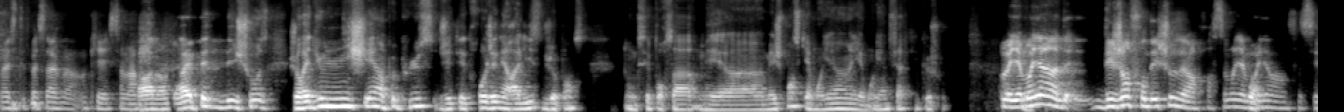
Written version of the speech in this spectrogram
Ouais, c'était pas ça. Ok, ça marche. Ah aurait peut-être des choses. J'aurais dû me nicher un peu plus. J'étais trop généraliste, je pense. Donc c'est pour ça. Mais, euh, mais je pense qu'il y a moyen, il y a moyen de faire quelque chose. Il y a moyen, des gens font des choses, alors forcément, il y a moyen. Hein. Ça,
